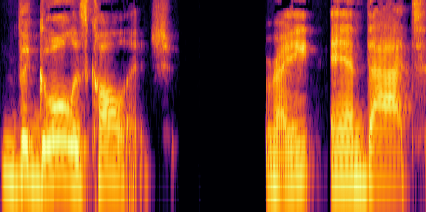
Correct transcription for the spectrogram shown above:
the goal is college, right? And that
